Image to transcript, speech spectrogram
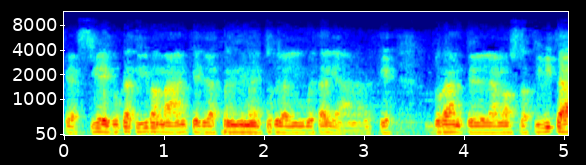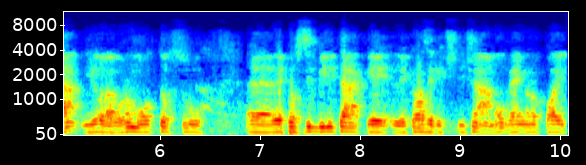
che è sia educativa ma anche dell'apprendimento della lingua italiana, perché durante la nostra attività io lavoro molto sulle eh, possibilità che le cose che ci diciamo vengano poi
